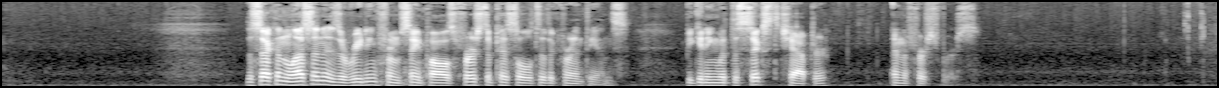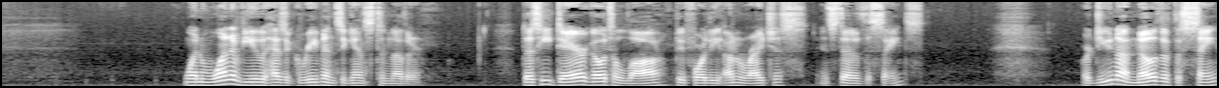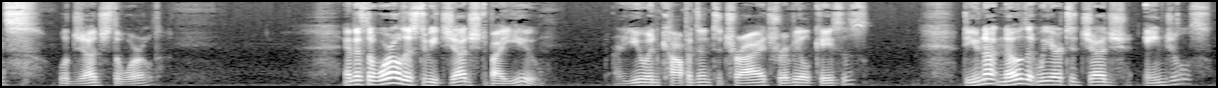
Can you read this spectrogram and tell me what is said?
The second lesson is a reading from St. Paul's first epistle to the Corinthians, beginning with the sixth chapter and the first verse. When one of you has a grievance against another, does he dare go to law before the unrighteous instead of the saints? Or do you not know that the saints will judge the world? And if the world is to be judged by you, are you incompetent to try trivial cases? Do you not know that we are to judge angels?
